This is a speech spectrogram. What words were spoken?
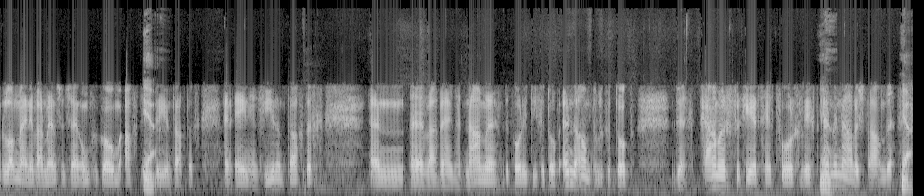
landmijnen waar mensen zijn omgekomen, 1883 en 1 in 84. En eh, waarbij met name de politieke top en de ambtelijke top de Kamer verkeerd heeft voorgelicht Ja. en de nabestaanden. Ja,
